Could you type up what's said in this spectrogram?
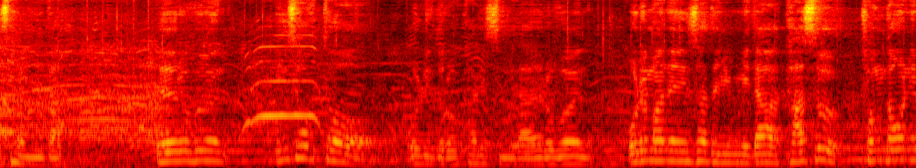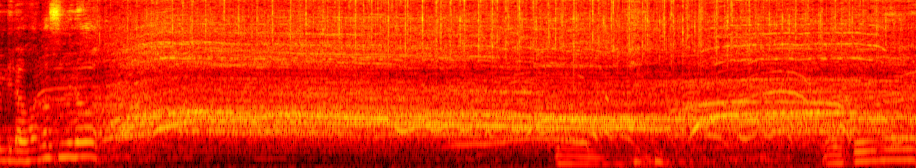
감사합니다. 네, 여러분 인사부터 올리도록 하겠습니다. 여러분 오랜만에 인사드립니다. 가수 정동원입니다. 반갑습니다. 네. 어, 또 오늘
